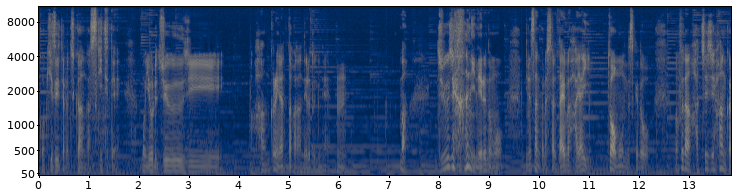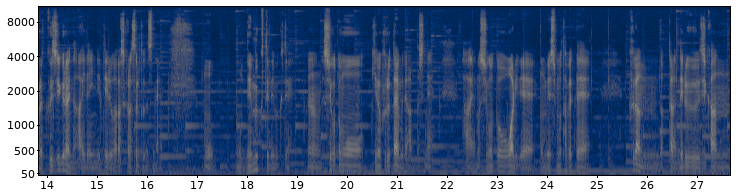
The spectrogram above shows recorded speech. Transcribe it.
こう気づいたら時間が過ぎてて、もう夜10時半くらいになったかな、寝るときね。うん。まあ、10時半に寝るのも、皆さんからしたらだいぶ早いとは思うんですけど、まあ、普段8時半から9時ぐらいの間に寝ている私からするとですね、もう、もう眠くて眠くて、うん、仕事も昨日フルタイムであったしね、はい、もう仕事終わりで、もう飯も食べて、普段だったら寝る時間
